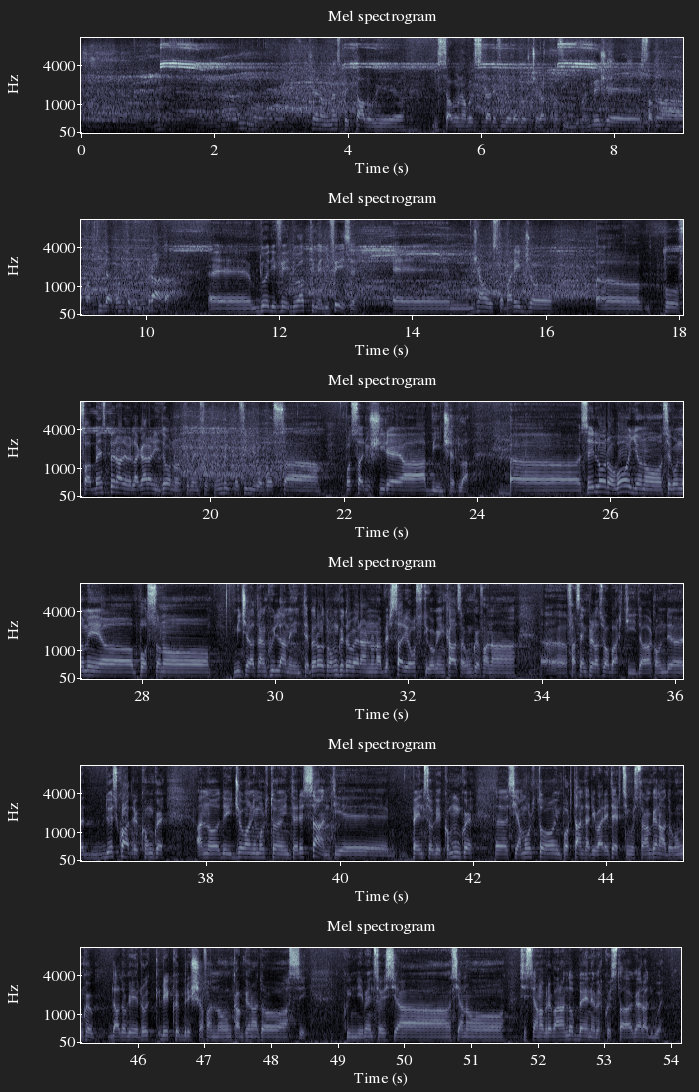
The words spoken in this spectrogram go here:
Cioè non mi aspettavo che il Savona potesse dare filo da torcere al Posillipo, invece è stata una partita molto equilibrata, eh, due, due, ottime difese, eh, diciamo questo pareggio eh, far ben sperare per la gara di ritorno perché penso che comunque il Posillipo possa, possa riuscire a vincerla. Uh, se loro vogliono, secondo me uh, possono vincerla tranquillamente, però comunque troveranno un avversario ostico che in casa comunque fa, una, uh, fa sempre la sua partita, con due squadre che comunque hanno dei giovani molto interessanti e penso che comunque sia molto importante arrivare terzi in questo campionato, comunque dato che Recco e Brescia fanno un campionato a sé quindi penso che sia, siano, si stiano preparando bene per questa gara 2.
